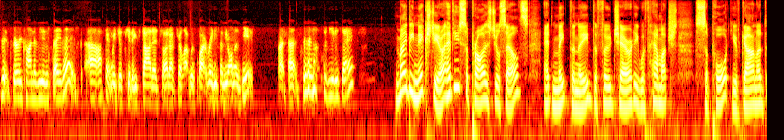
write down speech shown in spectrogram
it's very kind of you to say that. Uh, I think we're just getting started, so I don't feel like we're quite ready for the honours yet, but uh, it's very nice of you to say. Maybe next year. Have you surprised yourselves at Meat the Need, the food charity, with how much support you've garnered,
